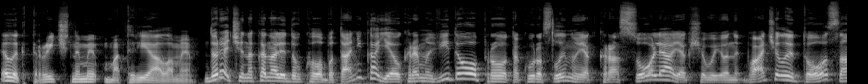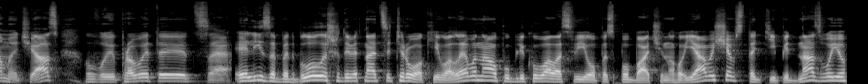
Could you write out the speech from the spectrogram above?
електричними матеріалами. До речі, на каналі Довкола Ботаніка є окреме відео про таку рослину, як красоля. Якщо ви його не бачили, то саме час виправити це. Елізабет було лише 19 років, але вона опублікувала свій опис побаченого явища в статті під назвою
